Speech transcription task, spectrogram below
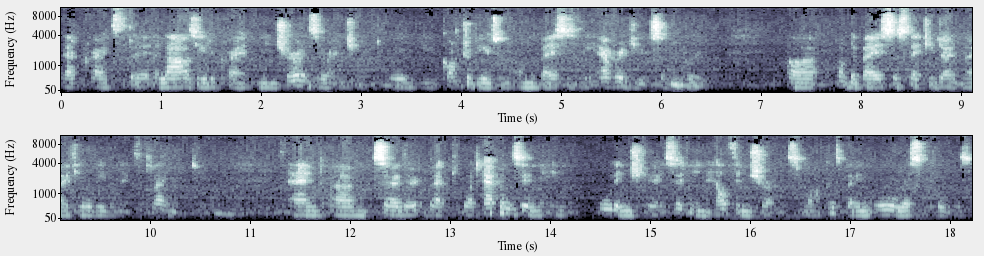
That creates the, allows you to create an insurance arrangement where you contribute on the basis of the average use of the group, uh, on the basis that you don't know if you'll be the next claimant. And um, so, there, but what happens in, in all insurance, certainly in health insurance markets, but in all risk pools,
